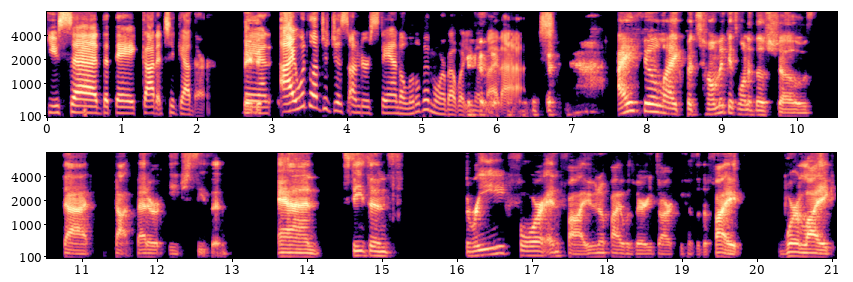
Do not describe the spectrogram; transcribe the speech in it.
You said that they got it together. And I would love to just understand a little bit more about what you meant by that. I feel like Potomac is one of those shows that got better each season. And seasons three, four, and five, even though five was very dark because of the fight, were like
